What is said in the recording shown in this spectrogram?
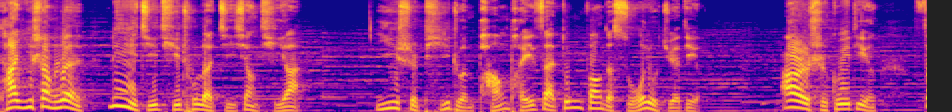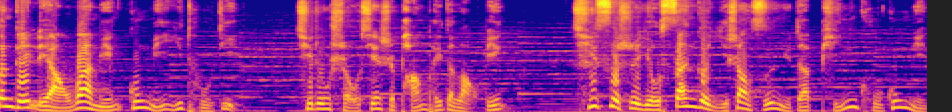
他一上任，立即提出了几项提案。一是批准庞培在东方的所有决定，二是规定分给两万名公民以土地，其中首先是庞培的老兵，其次是有三个以上子女的贫苦公民。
